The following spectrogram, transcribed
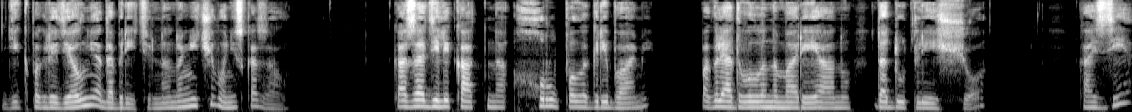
Дик поглядел неодобрительно, но ничего не сказал. Коза деликатно хрупала грибами, поглядывала на Мариану, дадут ли еще. Козе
